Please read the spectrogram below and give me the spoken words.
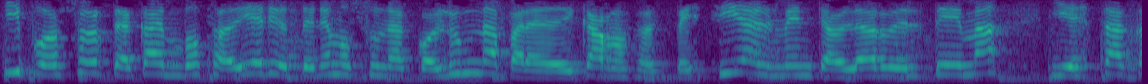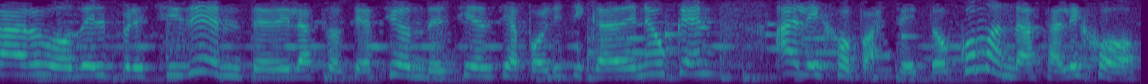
Y por suerte acá en Voz a Diario tenemos una columna para dedicarnos especialmente a hablar del tema. Y está a cargo del presidente de la Asociación de Ciencia Política de Neuquén, Alejo Paceto. ¿Cómo andás, Alejo?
